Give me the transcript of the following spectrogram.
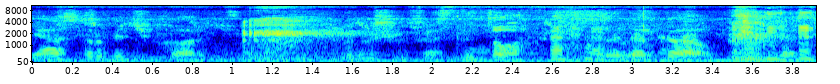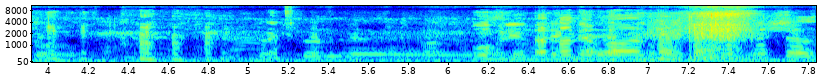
Яструбіч Корчин. Не то. Налякав е, Та то не було. Під час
